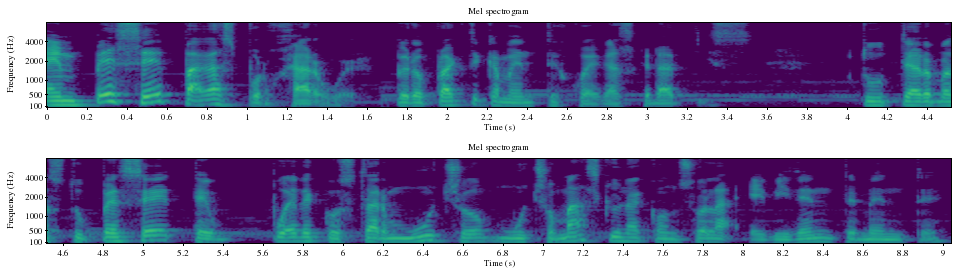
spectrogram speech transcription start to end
En PC pagas por hardware, pero prácticamente juegas gratis. Tú te armas tu PC, te puede costar mucho, mucho más que una consola, evidentemente,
